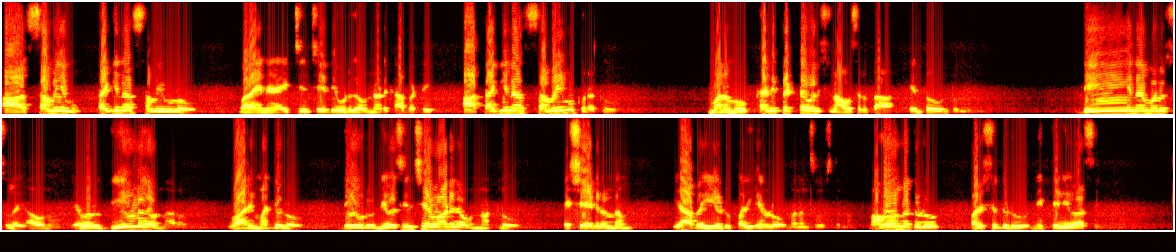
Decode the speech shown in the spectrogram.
ఆ సమయము తగిన సమయంలో మరి ఆయన హెచ్చించే దేవుడుగా ఉన్నాడు కాబట్టి ఆ తగిన సమయము కొరకు మనము కనిపెట్టవలసిన అవసరత ఎంతో ఉంటుంది. దీన మనసులై అవును. ఎవరు దీనులుగా ఉన్నారో వారి మధ్యలో దేవుడు నివసించేవాడుగా ఉన్నట్లు యశయ గ్రంథం యాభై ఏడు పదిహేనులో మనం చూస్తున్నాం. మహోన్నతుడు పరిశుద్ధుడు నిత్య నివాసి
